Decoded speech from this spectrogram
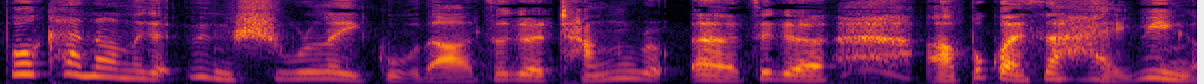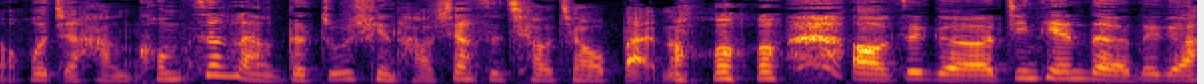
不过看到那个运输类股的这个长荣呃这个啊不管是海运啊或者航空这两个族群好像是。跷跷板哦，哦，这个今天的那个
